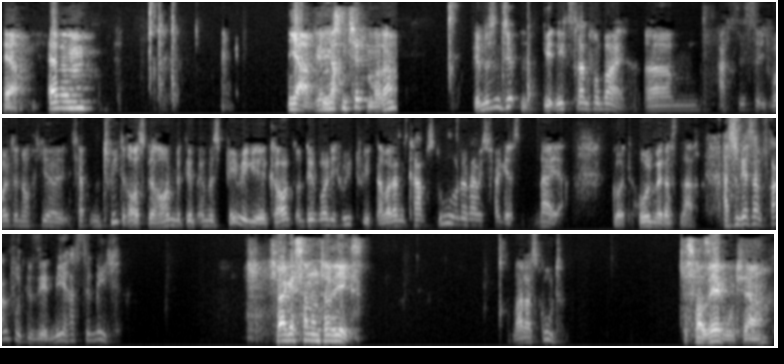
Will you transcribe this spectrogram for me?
Ja. Ähm, ja, wir Ja. müssen tippen, oder? Wir müssen tippen. Geht nichts dran vorbei. Ähm, ach, siehst du, ich wollte noch hier, ich habe einen Tweet rausgehauen mit dem MSPWG-Account und den wollte ich retweeten, aber dann kamst du und dann habe ich es vergessen. Naja, gut, holen wir das nach. Hast du gestern Frankfurt gesehen? Nee, hast du nicht. Ich war gestern unterwegs. War das gut? Das war sehr gut, ja.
